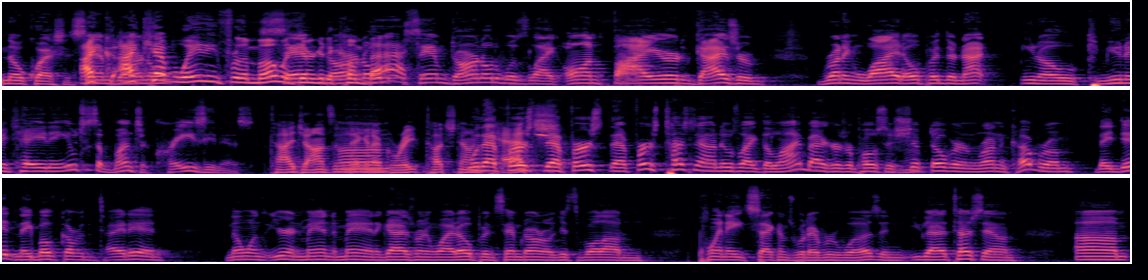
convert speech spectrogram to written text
no question. I, Sam I Darnold- kept waiting for the moment they're going to come back. Sam Darnold was like on fire. The guys are running wide open. They're not, you know, communicating. It was just a bunch of craziness. Ty Johnson making a Um, great touchdown. Well, that catch. first that first that first touchdown, it was like the linebackers were supposed to shift over and run and cover them. They didn't. They both covered the tight end. No one's you're in man to man. The guy's running wide open. Sam Darnold gets the ball out in 0.8 seconds, whatever it was, and you got a touchdown. Um,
